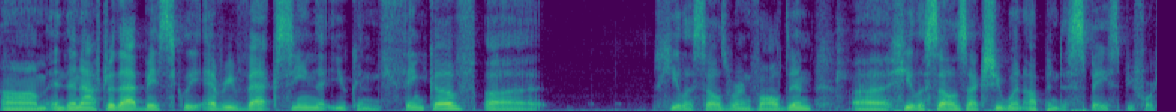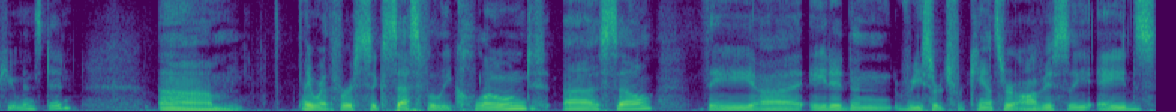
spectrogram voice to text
Um, and then after that, basically every vaccine that you can think of. Uh, HeLa cells were involved in. Uh, HeLa cells actually went up into space before humans did. Um, they were the first successfully cloned uh, cell. They uh, aided in research for cancer, obviously, AIDS,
